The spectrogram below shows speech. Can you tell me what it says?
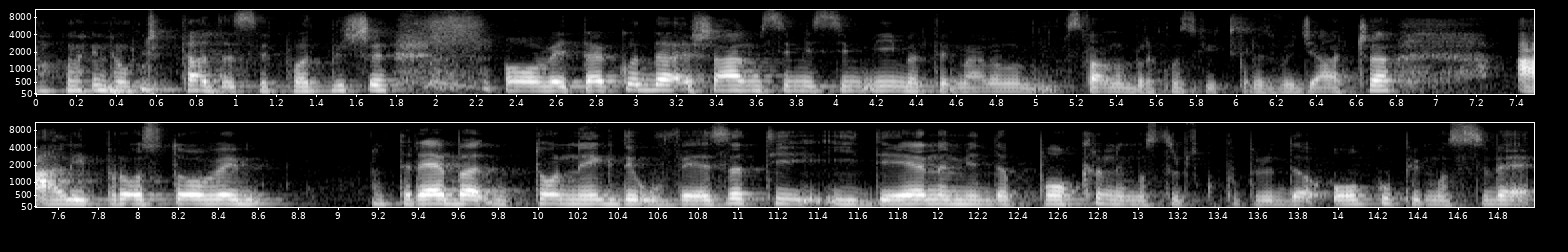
ovaj, nauči tada da se potpiše. Ovaj, tako da, šalim se, mislim, imate, naravno, stvarno vrhunskih proizvođača, ali prosto ovaj, treba to negde uvezati. Ideja nam je da pokrenemo srpsku poljoprivredu, da okupimo sve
